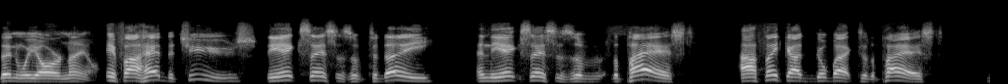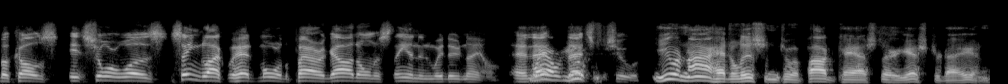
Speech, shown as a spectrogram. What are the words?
than we are now. If I had to choose the excesses of today and the excesses of the past, I think I'd go back to the past because it sure was seemed like we had more of the power of God on us then than we do now. And that, Well, you- that's for sure. you and I had listened to a podcast there yesterday, and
